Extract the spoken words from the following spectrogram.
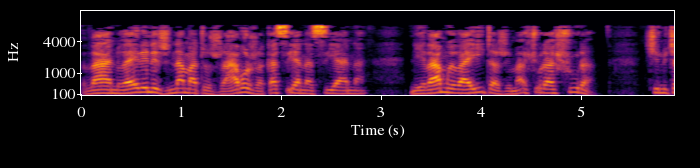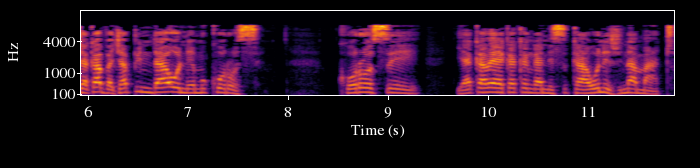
Vanhu vaive nezvinamato zvavo zvakasiyana-siyana nevamwe vaiita zvemashurashura. Chinhu chakabva chapindawo nemukorose. Korose yakava yakakanganisikawo nezvinamato.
